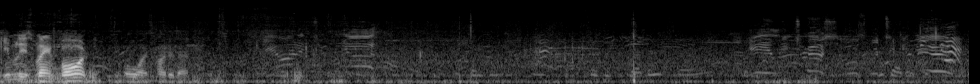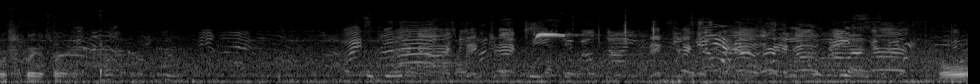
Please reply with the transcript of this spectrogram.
Kimberly's playing forward. Oh, I thought of that. Oh, she's going as well. Oh,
